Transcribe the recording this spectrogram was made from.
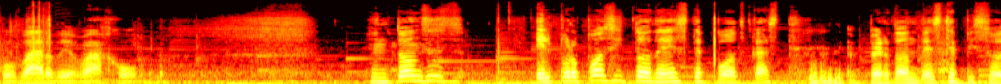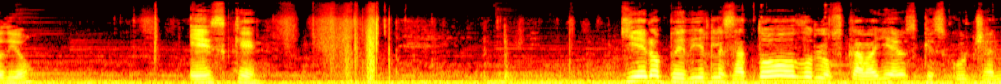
cobarde bajo entonces el propósito de este podcast perdón de este episodio es que quiero pedirles a todos los caballeros que escuchan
